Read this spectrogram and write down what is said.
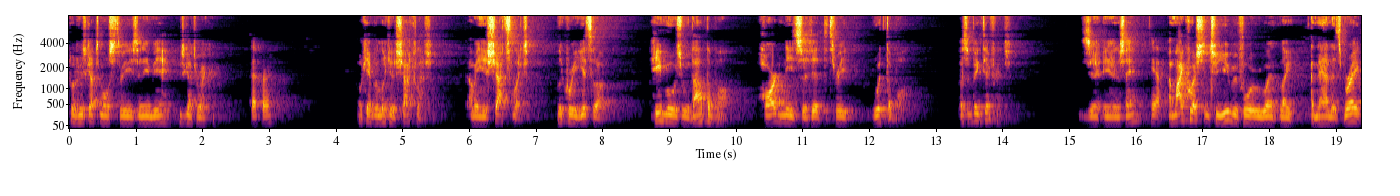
But who's got the most threes in the NBA? Who's got the record? Curry? Okay, but look at his shot collection. I mean, his shot selection. Look where he gets it up. He moves without the ball. Harden needs to hit the three with the ball. That's a big difference. You you understand? Yeah. And my question to you before we went like and had this break,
